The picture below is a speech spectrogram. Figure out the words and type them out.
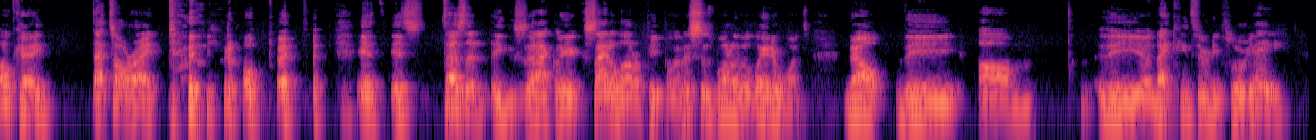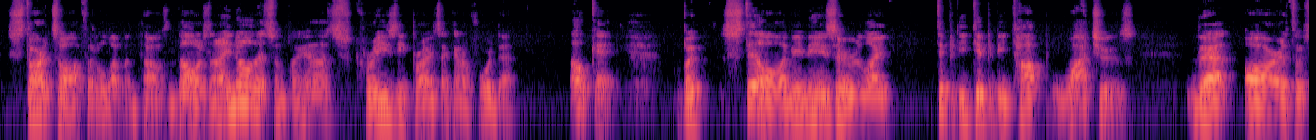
Okay, that's all right, you know, but it it's doesn't exactly excite a lot of people, and this is one of the later ones. Now, the um, the uh, 1930 Fleurier starts off at eleven thousand dollars, and I know that's something. Oh, that's crazy price. I can afford that. Okay, but still, I mean, these are like tippity tippity top watches that are at the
